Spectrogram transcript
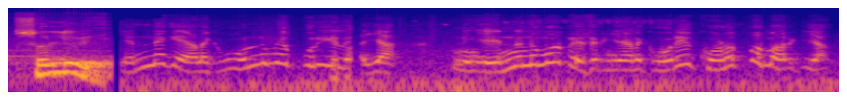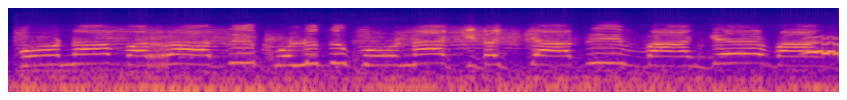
ம். சொல்லுவி என்னங்க எனக்கு ஒண்ணுமே புரியல ஐயா நீங்க என்னென்னமோ பேசுறீங்க எனக்கு ஒரே குழப்பமா இருக்கியா போனா வராது பொழுது போனா கிடைக்காது வாங்க வாங்க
